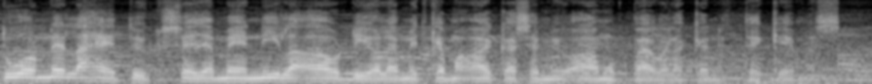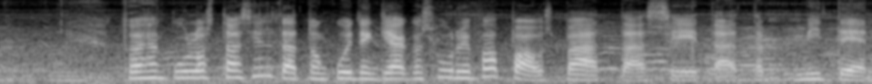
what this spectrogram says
tuon ne lähetykseen ja menen niillä audioille, mitkä mä aikaisemmin aamupäivällä käynyt tekemässä. Toihan kuulostaa siltä, että on kuitenkin aika suuri vapaus päättää siitä, että miten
